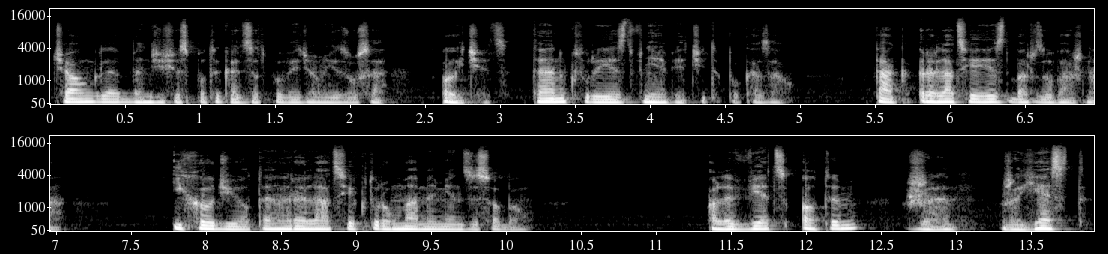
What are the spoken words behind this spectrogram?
ciągle będzie się spotykać z odpowiedzią Jezusa: Ojciec, ten, który jest w niebie, ci to pokazał. Tak, relacja jest bardzo ważna. I chodzi o tę relację, którą mamy między sobą. Ale wiedz o tym, że, że jest,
